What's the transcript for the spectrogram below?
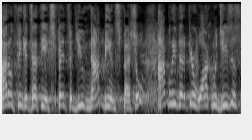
I don't think it's at the expense of you not being special. I believe that if you're walking with Jesus,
